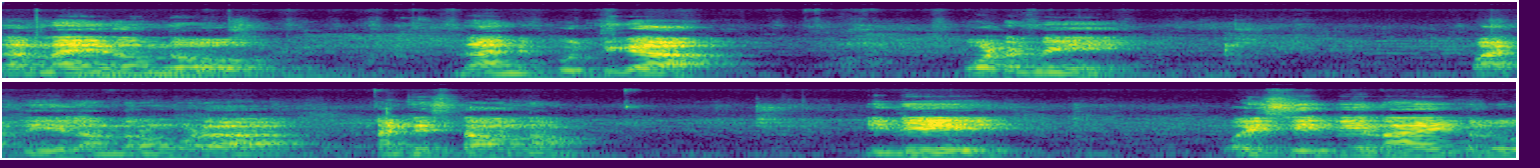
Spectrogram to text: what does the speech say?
ధర్నా ఏదో ఉందో దాన్ని పూర్తిగా కూటమి పార్టీలందరం కూడా ఖండిస్తూ ఉన్నాం. ఇది వైసీపీ నాయకులు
